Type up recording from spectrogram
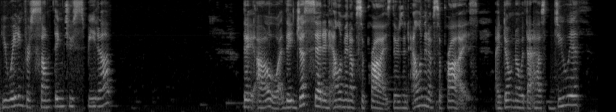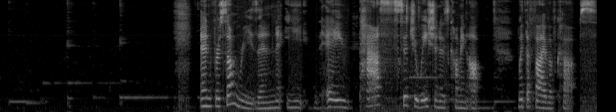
You're waiting for something to speed up. They, oh, they just said an element of surprise. There's an element of surprise. I don't know what that has to do with. And for some reason a past situation is coming up with the five of cups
